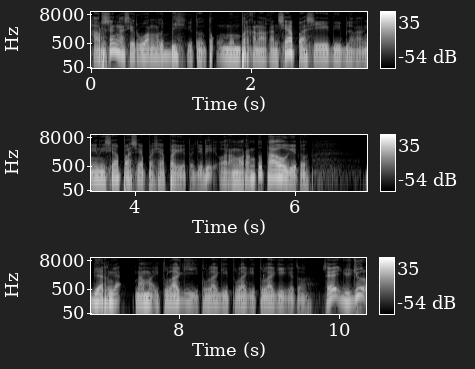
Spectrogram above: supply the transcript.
harusnya ngasih ruang lebih gitu untuk memperkenalkan siapa sih di belakang ini siapa siapa siapa gitu. Jadi orang-orang tuh tahu gitu biar nggak nama itu lagi itu lagi itu lagi itu lagi gitu. Saya jujur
